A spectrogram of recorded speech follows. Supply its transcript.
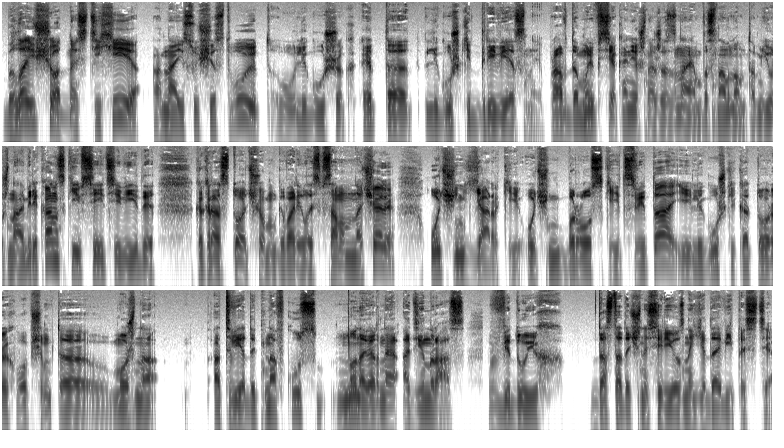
Была еще одна стихия, она и существует у лягушек, это лягушки древесные. Правда, мы все, конечно же, знаем в основном там южноамериканские все эти виды, как раз то, о чем говорилось в самом начале. Очень яркие, очень броские цвета и лягушки, которых, в общем-то, можно отведать на вкус, ну, наверное, один раз, ввиду их достаточно серьезной ядовитости.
